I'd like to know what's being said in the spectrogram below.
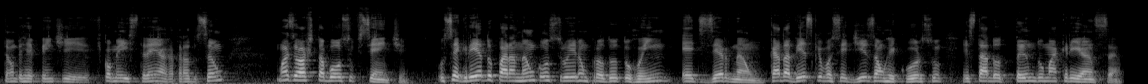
então de repente ficou meio estranha a tradução, mas eu acho que está boa o suficiente. O segredo para não construir um produto ruim é dizer não. Cada vez que você diz a um recurso, está adotando uma criança.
